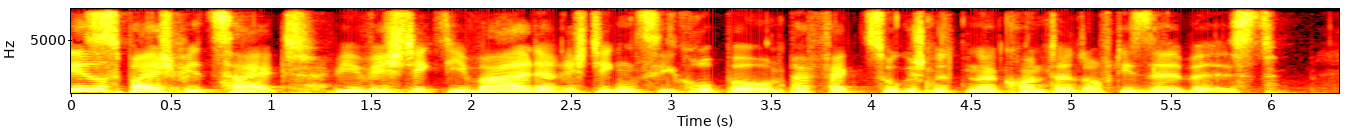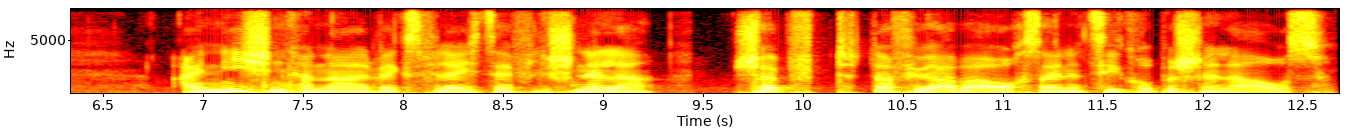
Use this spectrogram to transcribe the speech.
Dieses Beispiel zeigt, wie wichtig die Wahl der richtigen Zielgruppe und perfekt zugeschnittener Content auf dieselbe ist. Ein Nischenkanal wächst vielleicht sehr viel schneller, schöpft dafür aber auch seine Zielgruppe schneller aus.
